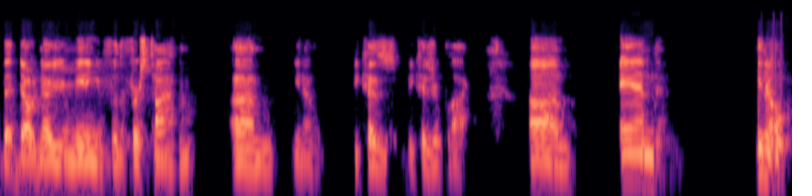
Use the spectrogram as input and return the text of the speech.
that don't know you're meeting you for the first time. Um, you know, because because you're black, um, and you know,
